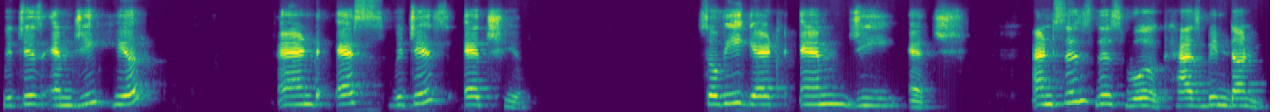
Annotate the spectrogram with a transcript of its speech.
which is mg here, and S, which is h here. So we get mgh. And since this work has been done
